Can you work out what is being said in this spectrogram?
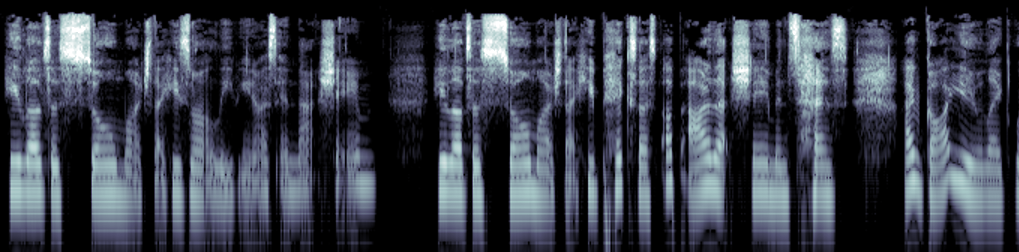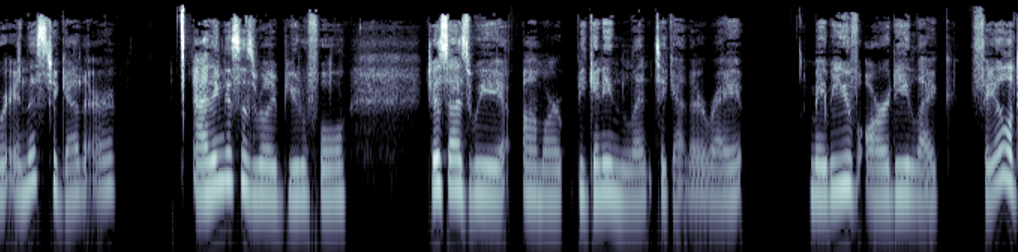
He loves us so much that he's not leaving us in that shame. He loves us so much that he picks us up out of that shame and says, I've got you. Like, we're in this together. And I think this is really beautiful. Just as we um, are beginning Lent together, right? Maybe you've already like failed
